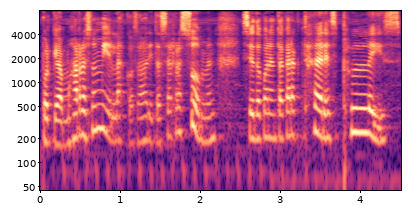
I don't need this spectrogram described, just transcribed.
porque vamos a resumir, las cosas ahorita se resumen, 140 caracteres, please.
